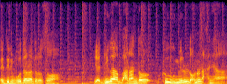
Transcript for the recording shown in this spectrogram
애들이 못 알아들어서 야 네가 말한 너 그 의미를 너는 아냐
